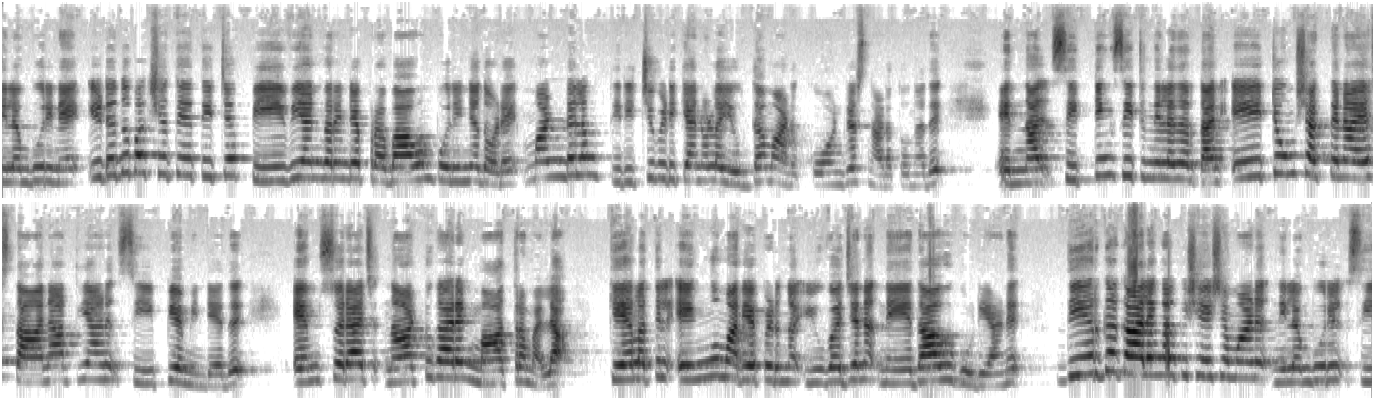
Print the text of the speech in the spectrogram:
നിലമ്പൂരിനെ ഇടതുപക്ഷത്തെ എത്തിച്ച പി വി അൻവറിന്റെ പ്രഭാവം പൊലിഞ്ഞതോടെ മണ്ഡലം തിരിച്ചുപിടിക്കാനുള്ള യുദ്ധമാണ് കോൺഗ്രസ് നടത്തുന്നത്. എന്നാൽ സിറ്റിംഗ് സീറ്റ് നിലനിർത്താൻ ഏറ്റവും ശക്തനായ സ്ഥാനാർത്ഥിയാണ് സി പി എമ്മിന്റേത്. എം സ്വരാജ് നാട്ടുകാരൻ മാത്രമല്ല കേരളത്തിൽ എങ്ങും അറിയപ്പെടുന്ന യുവജന നേതാവ് കൂടിയാണ്. ദീർഘകാലങ്ങൾക്ക് ശേഷമാണ് നിലമ്പൂരിൽ സി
